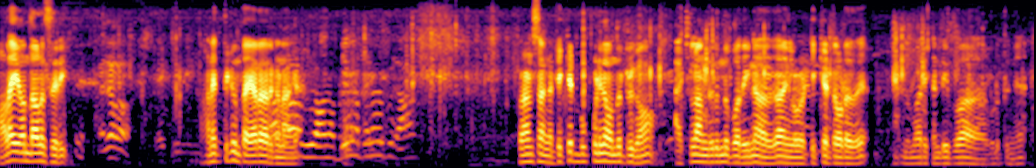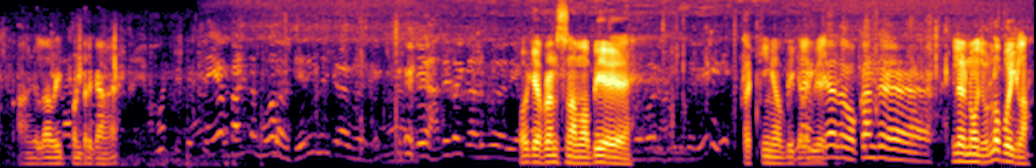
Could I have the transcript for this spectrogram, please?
மழை வந்தாலும் சரி. அனைத்துக்கும் தயாராக இருக்கு நாங்கள் ஃப்ரெண்ட்ஸ் அங்கே டிக்கெட் புக் பண்ணி தான் வந்துட்டுருக்கோம். ஆக்சுவலாக அங்கேருந்து பார்த்தீங்கன்னா அதுதான் எங்களோட டிக்கெட்டோடது இந்த மாதிரி கண்டிப்பாக கொடுத்துங்க. அங்கெல்லாம் வெயிட் பண்ணிருக்காங்க ஓகே ஃப்ரெண்ட்ஸ் நம்ம அப்படியே ட்ரெக்கிங் அப்படி கிளம்பி உட்காந்து இல்லை இன்னும் கொஞ்சம் உள்ளே போய்க்கலாம்.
